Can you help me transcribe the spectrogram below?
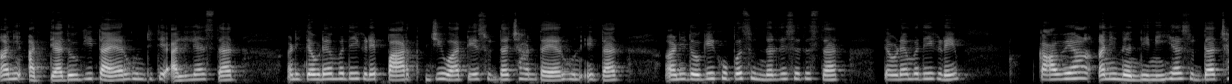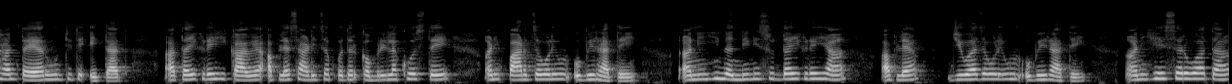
आणि आत्या दोघी तयार होऊन तिथे आलेल्या असतात. आणि तेवढ्यामध्ये इकडे पार्थ जीवा ते सुद्धा छान तयार होऊन येतात. आणि दोघे खूपच सुंदर दिसत असतात. तेवढ्यामध्ये इकडे काव्या आणि नंदिनी ह्या सुद्धा छान तयार होऊन तिथे येतात. आता इकडे ही काव्या आपल्या साडीचा पदर कमरेला खोचते आणि पारजवळ येऊन उभी राहते. आणि ही नंदिनीसुद्धा इकडे ह्या आपल्या जीवाजवळ येऊन उभी राहते. आणि हे सर्व आता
